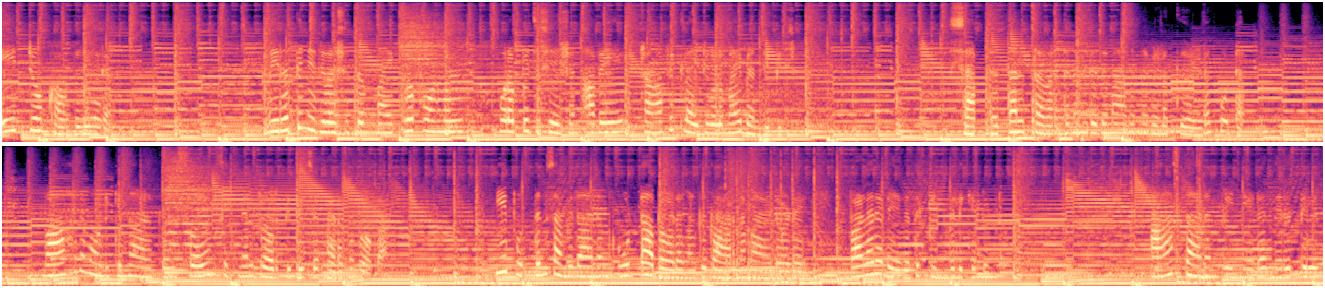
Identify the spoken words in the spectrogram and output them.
ഏറ്റവും കൗതുകകരം. നിരത്തിനിരുവശത്തും മൈക്രോഫോണുകൾ ഉറപ്പിച്ച ശേഷം അവയെ ട്രാഫിക് ലൈറ്റുകളുമായി ബന്ധിപ്പിച്ചു. ശബ്ദത്താൽ പ്രവർത്തനനിരതമാകുന്ന വിളക്കുകളുടെ കൂട്ടം. വാഹനം ഓടിക്കുന്ന ആൾക്ക് സ്വയം സിഗ്നൽ പ്രവർത്തിപ്പിച്ച് കടന്നു പോകാം. ഈ പുത്തൻ സംവിധാനം കൂട്ട അപകടങ്ങൾക്ക് കാരണമായതോടെ വളരെ വേഗത്തിൽ പിൻവലിക്കപ്പെട്ടു. ആ സ്ഥാനം പിന്നീട് നിരത്തിൽ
